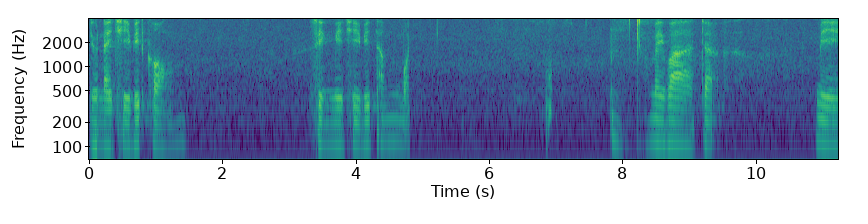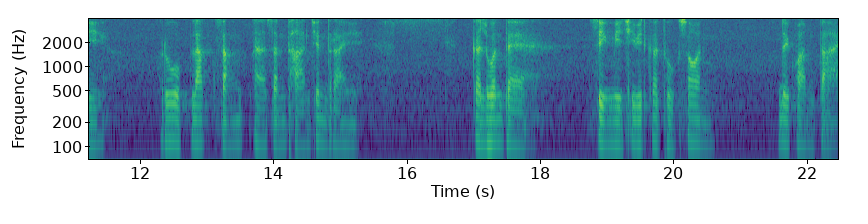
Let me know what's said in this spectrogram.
อยู่ในชีวิตของสิ่งมีชีวิตทั้งหมด ไม่ว่าจะมีรูปลักษณ์สันฐานเช่นไร ก็ล้วนแต่สิ่งมีชีวิตก็ถูกซ่อนด้วยความตาย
